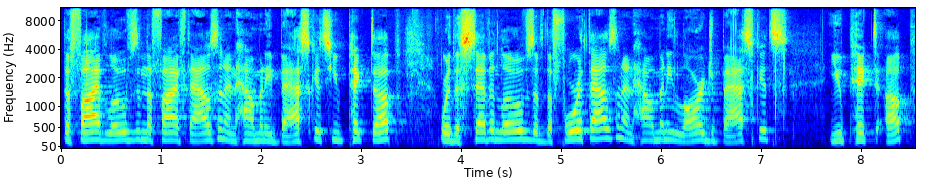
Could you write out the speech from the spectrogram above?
the five loaves and the five thousand and how many baskets you picked up? Or the seven loaves of the four thousand and how many large baskets you picked up?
